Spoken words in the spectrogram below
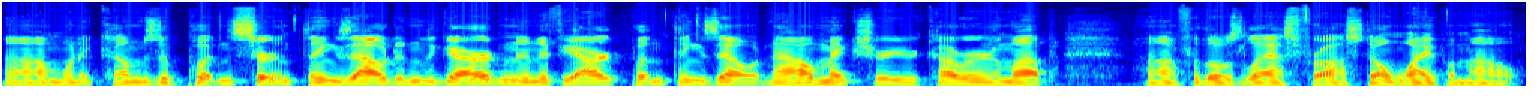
um, when it comes to putting certain things out into the garden. And if you are putting things out now, make sure you're covering them up uh, for those last frosts. Don't wipe them out.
